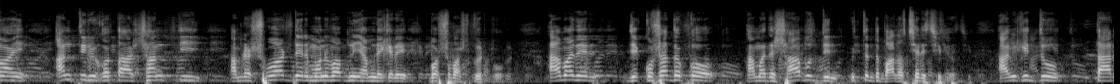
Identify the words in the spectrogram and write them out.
নয়, আন্তরিকতা, শান্তি আমরা সোয়ার্ডদের মনোভাব নিয়ে আমরা এখানে বসবাস করব। আমাদের যে কোষাধ্যক্ষ আমাদের শাহাবুদ্দিন অত্যন্ত ভালো ছেড়েছিল আমি কিন্তু তার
